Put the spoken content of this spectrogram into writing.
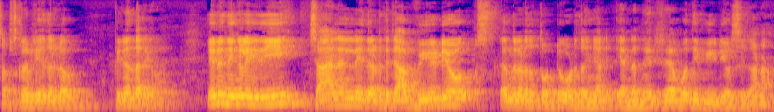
സബ്സ്ക്രൈബ് ചെയ്തല്ലോ. പിന്നെന്തറിയോ ഇനി നിങ്ങൾ ഈ ചാനലിൽ ഇതെടുത്തിട്ട് ആ വീഡിയോ എന്നുള്ളത് തൊട്ട് കൊടുത്തു കഴിഞ്ഞാൽ എന്റെ നിരവധി വീഡിയോസ് കാണാം.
